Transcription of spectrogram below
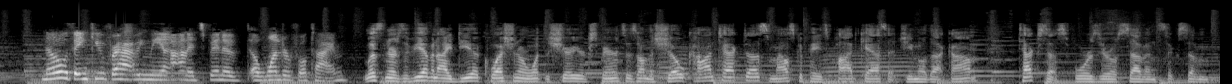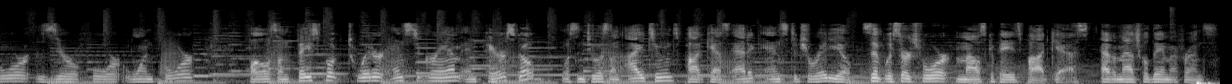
No, thank you for having me on. It's been a, a wonderful time. Listeners, if you have an idea, question, or want to share your experiences on the show, contact us, mousecapadespodcast at gmail.com. Text us 407-674-0414. Follow us on Facebook, Twitter, Instagram, and Periscope. Listen to us on iTunes, Podcast Addict, and Stitcher Radio. Simply search for Mousecapades Podcast. Have a magical day, my friends.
